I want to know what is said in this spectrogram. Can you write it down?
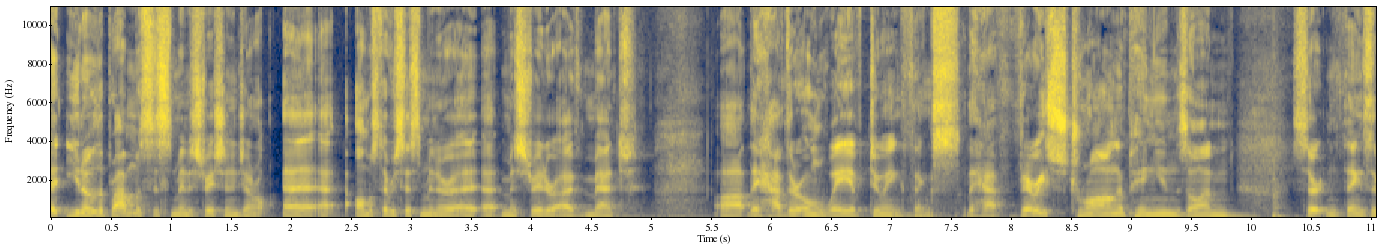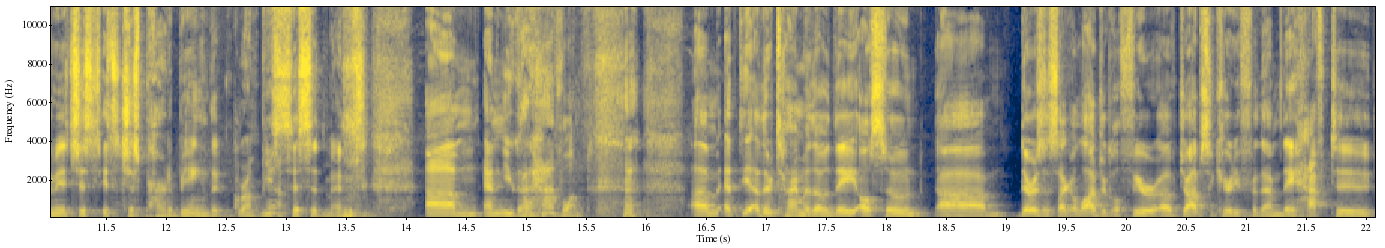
uh, you know the problem with system administration in general. Uh, uh almost every system administrator I've met uh, they have their own way of doing things. They have very strong opinions on certain things. I mean, it's just it's just part of being the grumpy yeah. sysadmin, um, and you got to have one. um, at the other time, though, they also um, there is a psychological fear of job security for them. They have to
